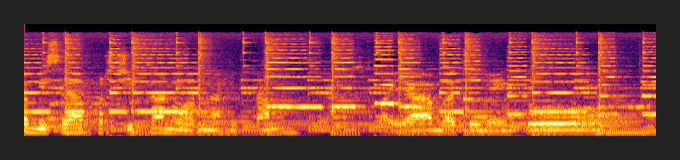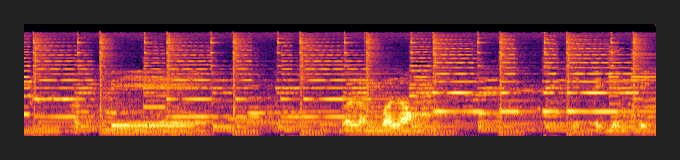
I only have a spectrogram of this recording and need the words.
kita bisa percikan warna hitam supaya batunya itu seperti bolong-bolong bintik-bintik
